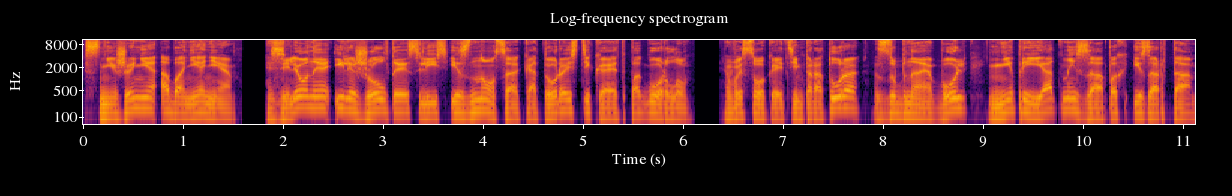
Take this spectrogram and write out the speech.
Снижение обоняния. Зеленая или желтая слизь из носа, которая стекает по горлу. Высокая температура, зубная боль, неприятный запах изо рта.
